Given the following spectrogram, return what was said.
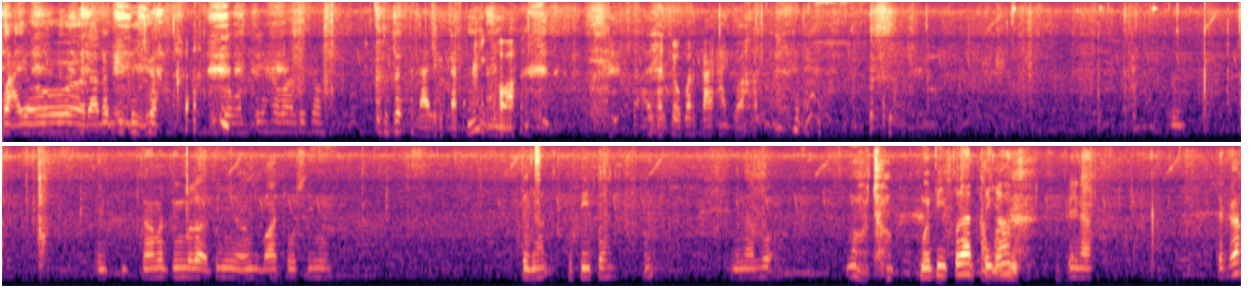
lại rồi đã đăng ký chưa đại diện cả anh cho đại diện cho bên Nama ting belak ting yang baca sini. Tengok. Mana bu? No, cok. Mau pi pun, tengok. Pi nak. Cakar.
